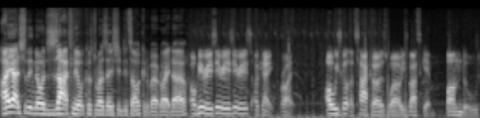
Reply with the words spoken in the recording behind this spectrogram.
I actually know exactly what customization you're talking about right now. Oh, here he is, here he is, here he is. Okay, right. Oh, he's got the taco as well. He's about to get bundled.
